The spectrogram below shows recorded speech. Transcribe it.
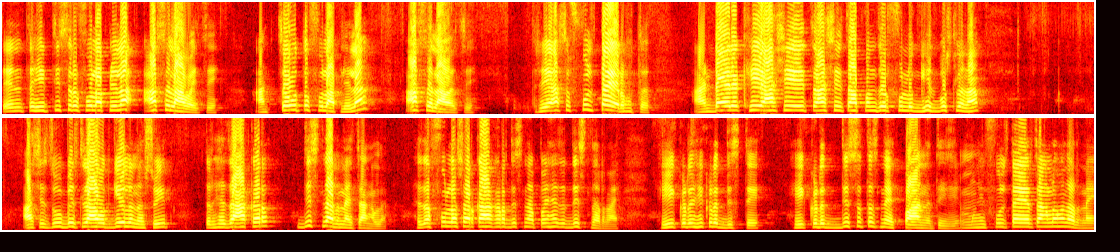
त्यानंतर हे तिसरं फुल आपल्याला असं लावायचे. आणि चौथं फुल आपल्याला असं लावायचे. तर हे असं फुल तयार होतं. आणि डायरेक्ट हे असेच असेच आपण जर फुलं घेत बसलो ना असे जुबेस लावत गेलो ना सुईत तर ह्याचा आकार दिसणार नाही चांगला. ह्याचा फुलासारखा आकार दिसणार पण ह्याचा दिसणार नाही. हे इकडं इकडं दिसते. हे इकडं दिसतच नाहीत पानं त्याची मग हे फुल तयार चांगलं होणार नाही.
